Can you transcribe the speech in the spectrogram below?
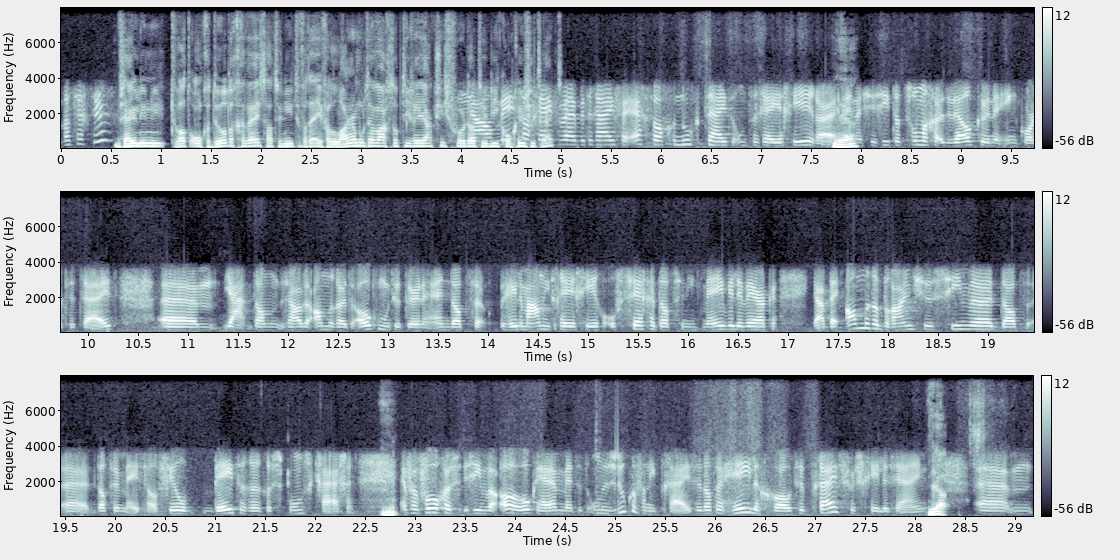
Wat zegt u? Zijn jullie niet wat ongeduldig geweest? Had u niet wat even langer moeten wachten op die reacties... voordat nou, u die conclusie trekt? geven wij bedrijven echt wel genoeg tijd om te reageren. Ja. En als je ziet dat sommigen het wel kunnen in korte tijd... Um, ja, dan zouden anderen het ook moeten kunnen. En dat ze helemaal niet reageren of zeggen dat ze niet mee willen werken. Ja, bij andere branches zien we dat, uh, dat we meestal veel betere respons krijgen. Ja. En vervolgens zien we ook hè, met het onderzoeken van die prijzen... dat er hele grote prijsverschillen zijn. Ja. Um,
